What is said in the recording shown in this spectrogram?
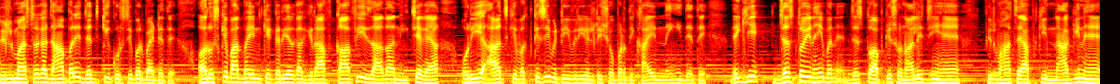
लिटिल मास्टर का, जहाँ पर ये जज की कुर्सी पर बैठे थे। और उसके बाद भाई इनके करियर का गिराफ काफ़ी ज़्यादा नीचे गया और ये आज के वक्त किसी भी टीवी रियलिटी शो पर दिखाई नहीं देते। देखिए, जज तो ये नहीं बने, जज तो आपकी सोनाली जी हैं फिर वहाँ से आपकी नागिन है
